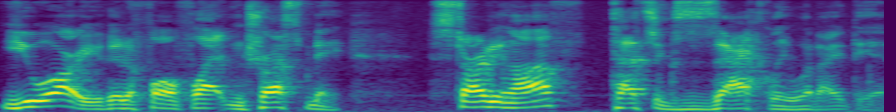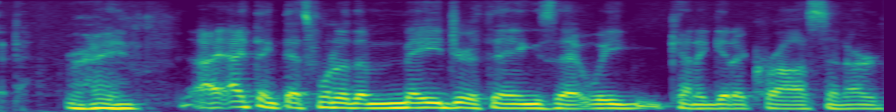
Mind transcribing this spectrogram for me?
you are. You're going to fall flat and trust me. Starting off that's exactly what i did. Right. I, I, think that's one of the major things that we kind of get across in our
